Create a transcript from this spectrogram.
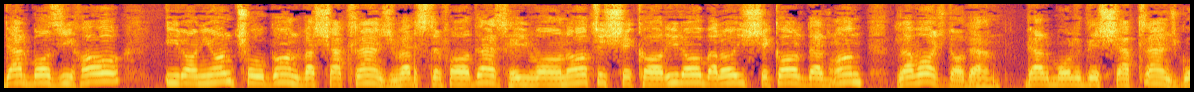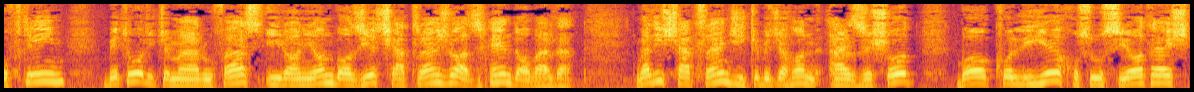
در بازی ها ایرانیان چوگان و شطرنج و استفاده از حیوانات شکاری را برای شکار در آن رواج دادند. در مورد شطرنج گفتیم به طوری که معروف است ایرانیان بازی شطرنج را از هند آوردند. ولی شطرنجی که به جهان عرضه شد با کلیه خصوصیاتش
